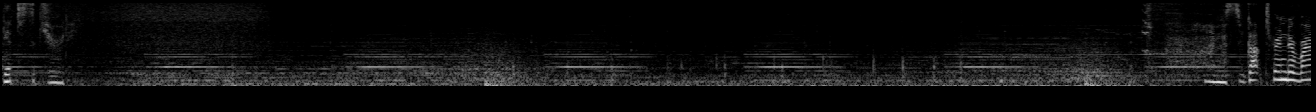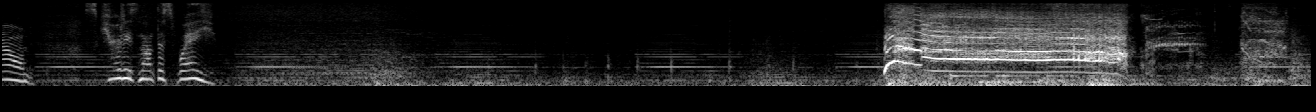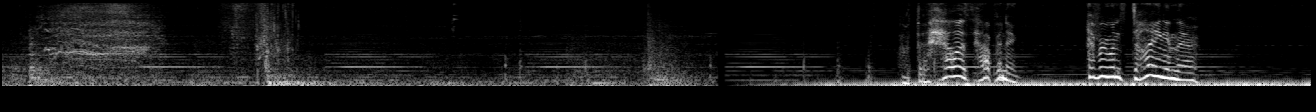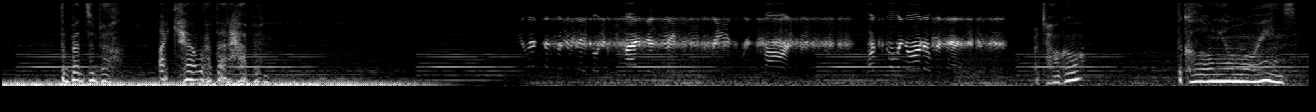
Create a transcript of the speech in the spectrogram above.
Get to security. I must have got turned around. Security's not this way. Hell is happening? Everyone's dying in there. The Bentonville. I can't let that happen. USS Otago to Pioneer Station, please respond. What's going on over there? Otago? The Colonial Marines.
